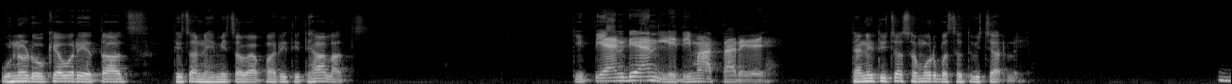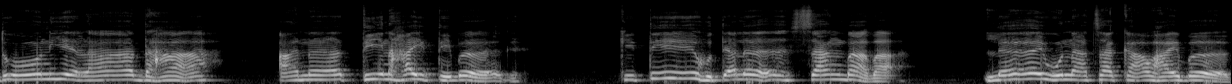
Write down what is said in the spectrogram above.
उन्ह डोक्यावर येताच तिचा नेहमीचा व्यापारी तिथे आलाच. किती अंडी आणली ती म्हातारे? त्याने तिच्या समोर बसत विचारले. दोन येळा दहा आणि तीन हाय ती बघ. किती हुत्याल सांग बाबा. लय उन्हाचा काव हाय बघ.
